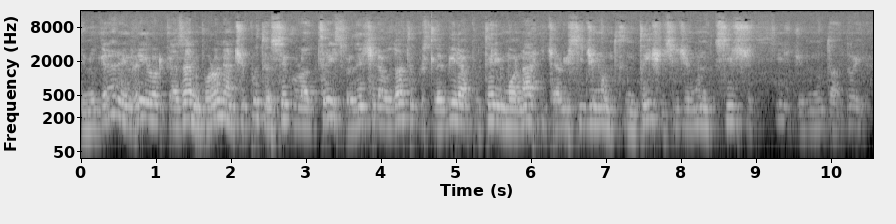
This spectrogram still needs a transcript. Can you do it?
emigrarea evreilor cazari în Polonia a început în secolul al XIII-lea, odată cu slăbirea puterii monarhice a lui Sigimund I și Sigimund, Sigimund al II-lea.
